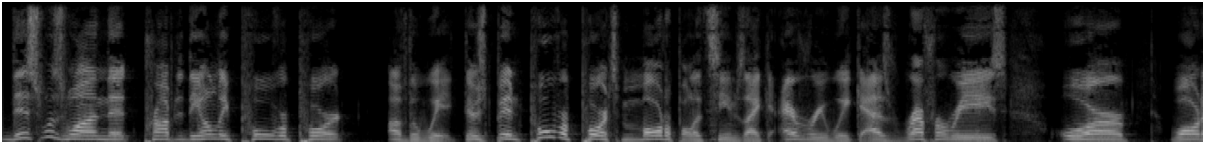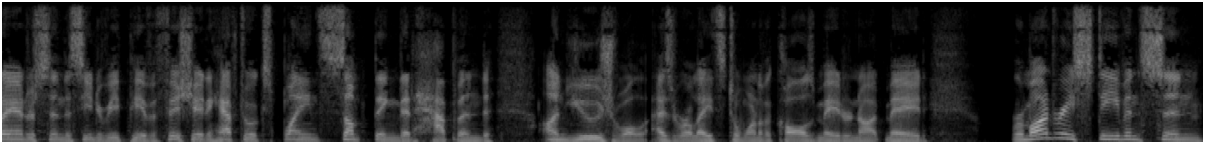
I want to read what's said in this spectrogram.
This was one that prompted the only pool report of the week. There's been pool reports multiple it seems like every week as referees or Walt Anderson, the senior VP of officiating, have to explain something that happened unusual as it relates to one of the calls made or not made. Rhamondre Stevenson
